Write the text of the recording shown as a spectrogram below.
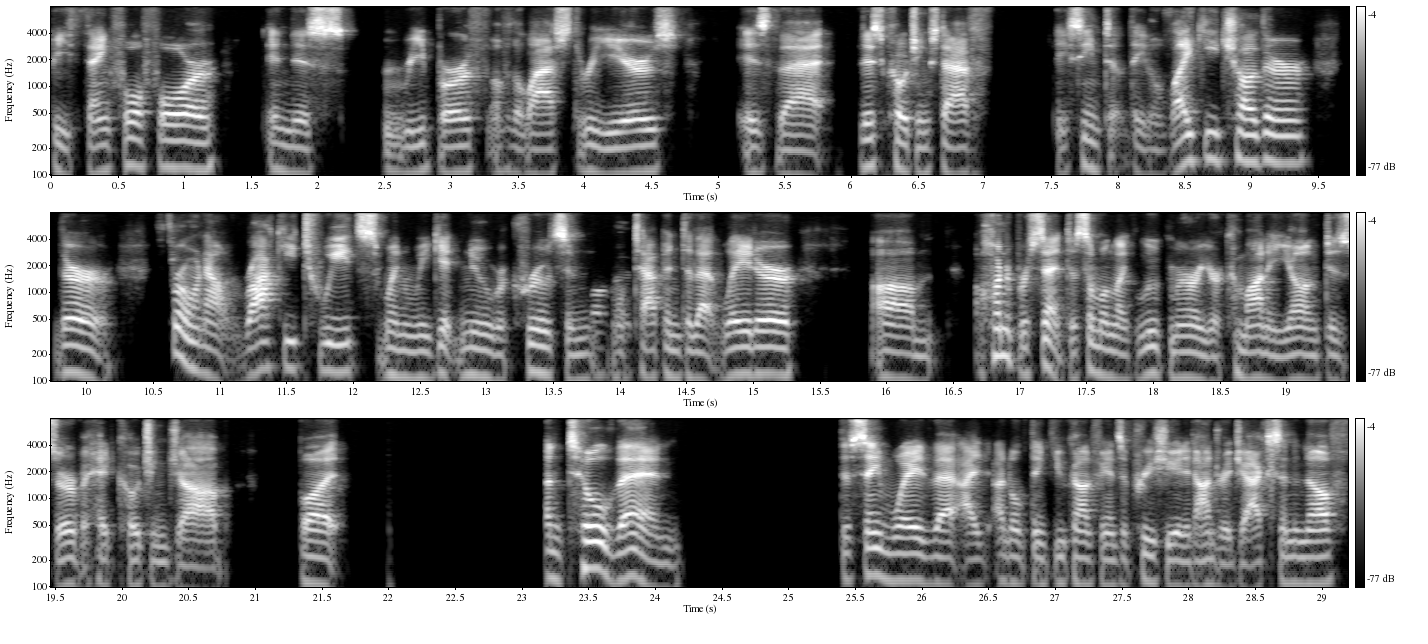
be thankful for in this rebirth of the last three years is that this coaching staff, they seem to, they like each other. They're throwing out rocky tweets when we get new recruits and we'll tap into that later. Um, 100% does someone like Luke Murray or Kimani Young deserve a head coaching job. But until then, the same way that I, I don't think UConn fans appreciated Andre Jackson enough,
